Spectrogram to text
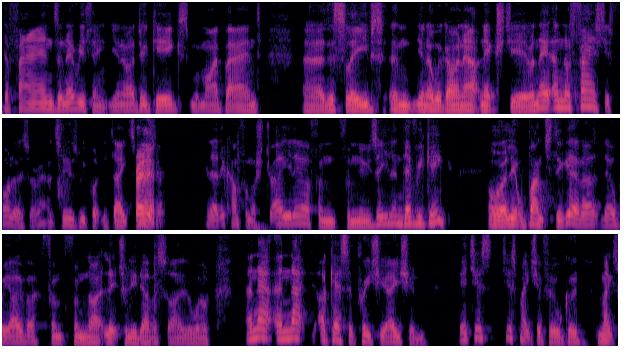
the fans and everything. You know, I do gigs with my band, uh, the Sleeves, and you know, we're going out next year, and they and the fans just follow us around as soon as we put the dates. on. You know, they come from Australia, from from New Zealand, every gig, or a little bunch together. They'll be over from from like literally the other side of the world, and that and that I guess appreciation. It just just makes you feel good. Makes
